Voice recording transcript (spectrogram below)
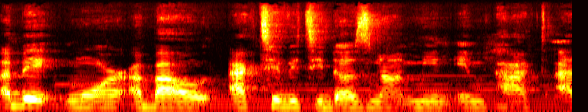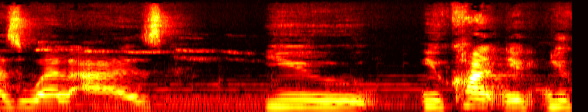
a bit more about activity does not mean impact as well as you you can't you, you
